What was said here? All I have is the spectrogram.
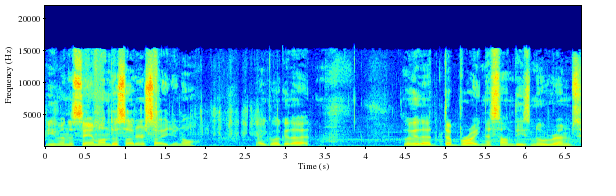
Even the same on this other side you know like look at that. Look at that the brightness on these new rims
